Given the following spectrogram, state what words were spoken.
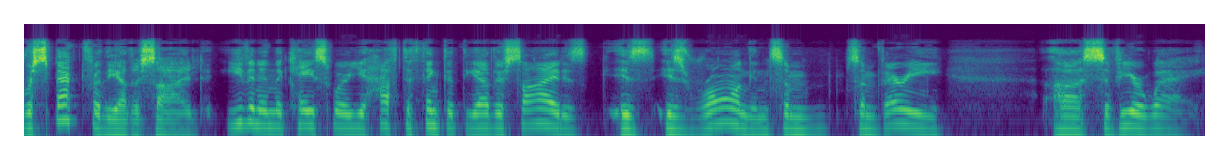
respect for the other side, even in the case where you have to think that the other side is is is wrong in some some very uh, severe way.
